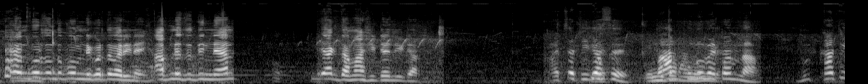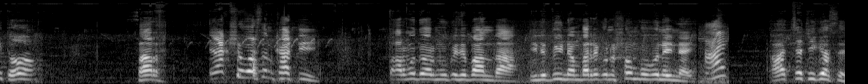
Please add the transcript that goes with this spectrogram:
এখন পর্যন্ত বমনি করতে পারি নাই। আপনি যদি নেন একদম আশিটা লিটার। আচ্ছা ঠিক আছে। দাম কোনো ম্যাটার না। দুধ খাঁটি তো। স্যার একশো পার্সেন্ট খাঁটি। তার মধ্যে আর মুখ বান্দা নিলে দুই নাম্বারের কোনো সম্ভাবনাই নাই। আচ্ছা ঠিক আছে।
